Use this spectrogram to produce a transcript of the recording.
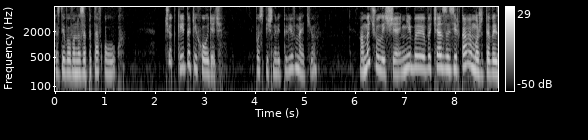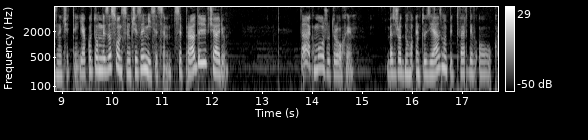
здивовано запитав Оук. Чутки такі ходять, поспішно відповів Меттю. А ми чули ще, ніби ви час за зірками можете визначити, як ото ми за сонцем чи за місяцем. Це правда, вівчарю? Так, можу трохи, без жодного ентузіазму підтвердив Оук.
